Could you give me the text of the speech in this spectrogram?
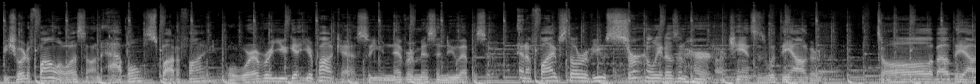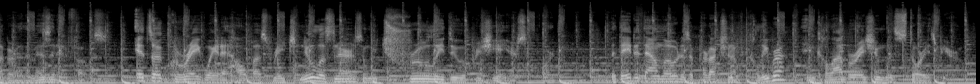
Be sure to follow us on Apple, Spotify, or wherever you get your podcasts so you never miss a new episode. And a five star review certainly doesn't hurt our chances with the algorithm. It's all about the algorithm, isn't it, folks? It's a great way to help us reach new listeners, and we truly do appreciate your support. The Data Download is a production of Collibra in collaboration with Stories Bureau.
